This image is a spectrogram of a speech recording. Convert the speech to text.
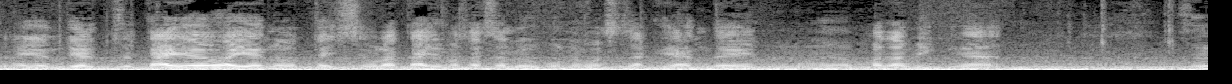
So ngayon, diretso tayo, ayan o, guys, wala tayo masasalubong ng masasakyan dahil uh, malamig nga. So,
